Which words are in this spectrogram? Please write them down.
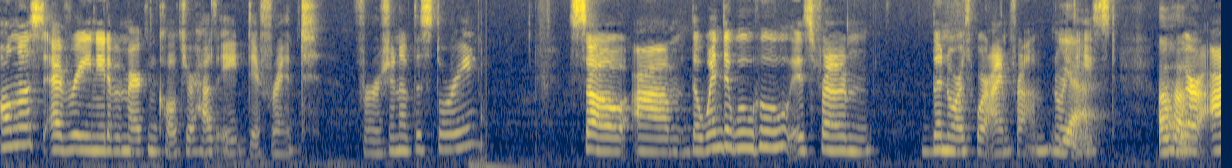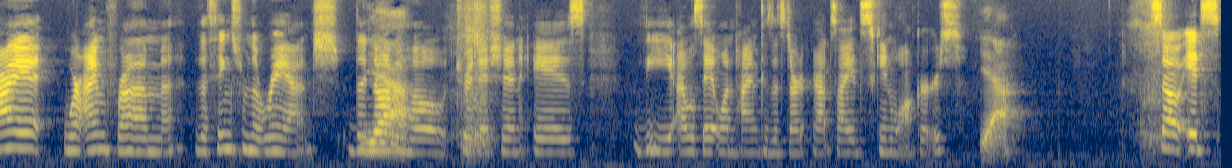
Almost every Native American culture has a different version of the story. So, um, the Wendiwoohoo is from the north where I'm from, Yeah. northeast. Uh-huh. Where I where I'm from, the things from the ranch, the Yeah. Navajo tradition is the I will say it one time because it started outside skinwalkers. yeah. So it's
